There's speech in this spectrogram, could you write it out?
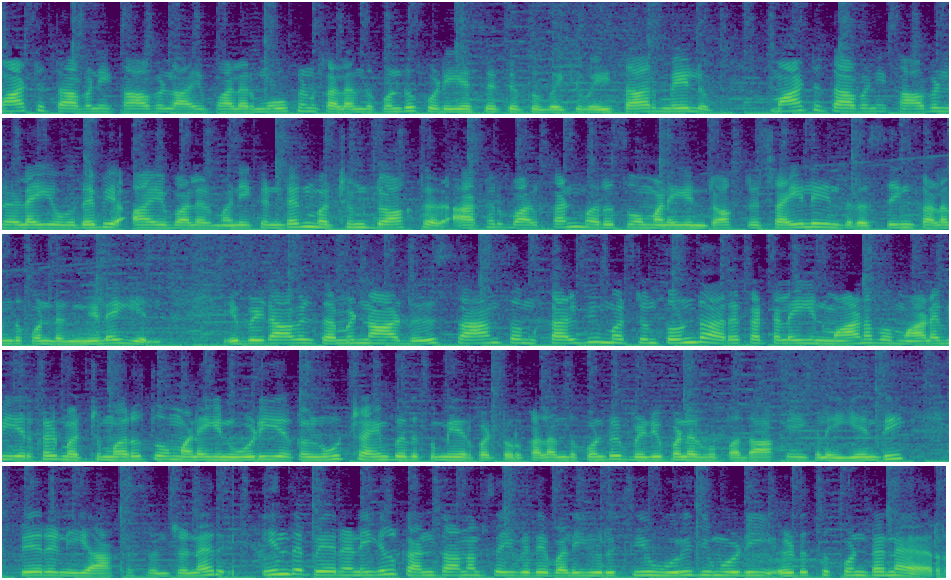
மாட்டுத்தாவணி காவல் ஆய்வாளர் மோகன் கலந்து கொண்டு கொடியசைத்து துவக்கி வைத்தார். மேலும் மாட்டுத்தாவணி காவல் நிலைய உதவி ஆய்வாளர் மணிகண்டன் மற்றும் டாக்டர் அகர்வால் கண் மருத்துவமனையின் டாக்டர் சைலேந்திர சிங் கலந்து கொண்ட நிலையில் இவ்விழாவில் தமிழ்நாடு சாந்தம் கல்வி மற்றும் தொண்டு அறக்கட்டளையின் மாணவ மாணவியர்கள் மற்றும் மருத்துவமனையின் ஊழியர்கள் நூற்றி ஐம்பதுக்கும் மேற்பட்டோர் கலந்து கொண்டு விழிப்புணர்வு பதாகைகளை ஏந்தி பேரணியாக சென்றனர். இந்த பேரணியில் கண்தானம் செய்வதை வலியுறுத்தி உறுதிமொழி எடுத்துக்கொண்டனர்.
